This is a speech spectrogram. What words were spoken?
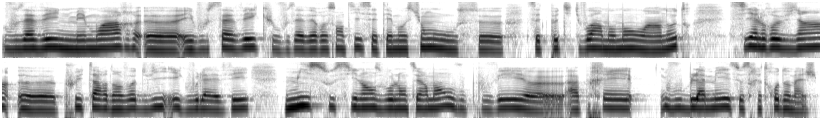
vous avez une mémoire euh, et vous savez que vous avez ressenti cette émotion ou ce, cette petite voix à un moment ou à un autre. Si elle revient euh, plus tard dans votre vie et que vous l'avez mise sous silence volontairement, vous pouvez euh, après vous blâmer ce serait trop dommage.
